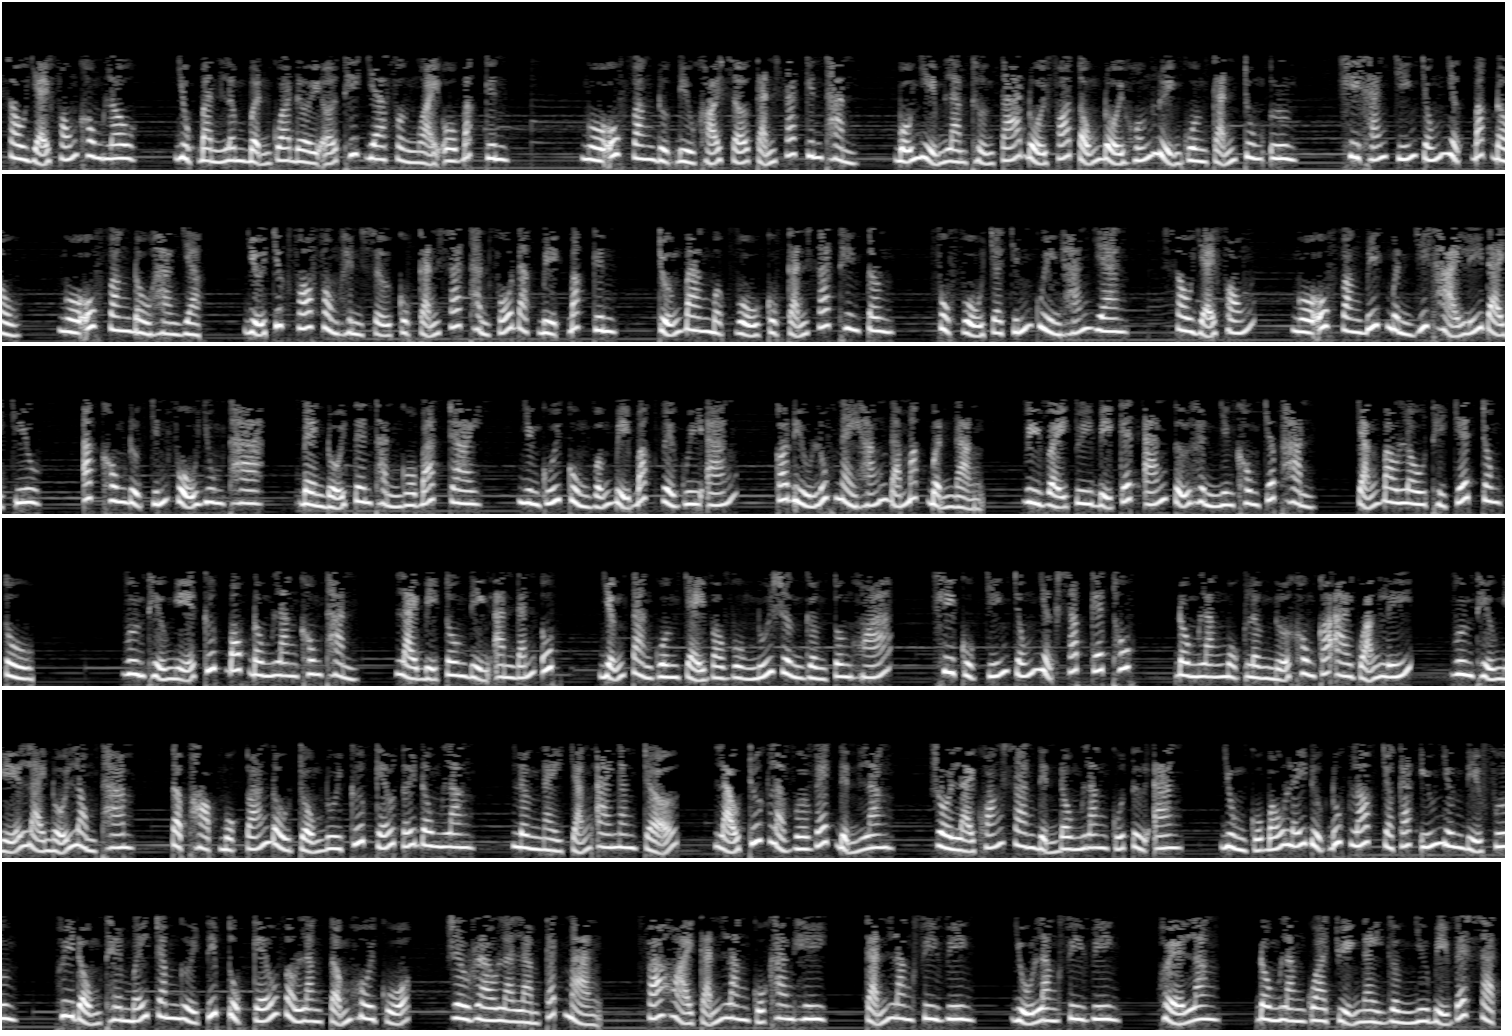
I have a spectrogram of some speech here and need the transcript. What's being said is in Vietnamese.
Sau giải phóng không lâu, Dục Bành lâm bệnh qua đời ở Thiết Gia phần ngoại ô Bắc Kinh. Ngô Úc Văn được điều khỏi sở cảnh sát Kinh Thành, bổ nhiệm làm thượng tá đội phó tổng đội huấn luyện quân cảnh Trung ương. Khi kháng chiến chống Nhật bắt đầu, Ngô Úc Văn đầu hàng giặc, giữ chức phó phòng hình sự Cục Cảnh sát thành phố đặc biệt Bắc Kinh, trưởng ban mật vụ Cục Cảnh sát Thiên Tân, phục vụ cho chính quyền Hán Giang. Sau giải phóng, Ngô Úc Văn biết mình giết hại Lý Đại Chiêu, ắt không được chính phủ dung tha, bèn đổi tên thành Ngô Bác Trai, nhưng cuối cùng vẫn bị bắt về quy án. Có điều lúc này hắn đã mắc bệnh nặng, vì vậy tuy bị kết án tử hình nhưng không chấp hành, chẳng bao lâu thì chết trong tù. Vương Thiệu Nghĩa cướp bóc Đông Lăng không thành, lại bị Tôn Điện Anh đánh úp, dẫn tàn quân chạy vào vùng núi rừng gần Tuân Hóa. Khi cuộc chiến chống Nhật sắp kết thúc, Đông Lăng một lần nữa không có ai quản lý, Vương Thiệu Nghĩa lại nổi lòng tham, tập hợp một toán đầu trộn đuôi cướp kéo tới Đông Lăng. Lần này chẳng ai ngăn trở, lão trước là vơ vét định lăng, rồi lại khoáng sang định Đông Lăng của Từ An, dùng của báu lấy được đút lót cho các yếu nhân địa phương, huy động thêm mấy trăm người tiếp tục kéo vào lăng tẩm hôi của, rêu rao là làm cách mạng, phá hoại cảnh lăng của Khang Hy, cảnh lăng phi viên, dụ lăng phi viên, huệ lăng, đông lăng qua chuyện này gần như bị vét sạch.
